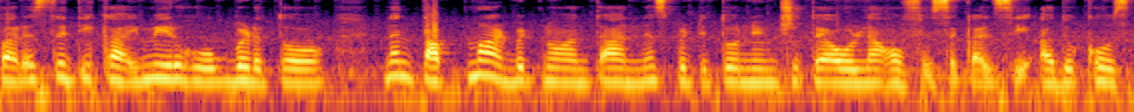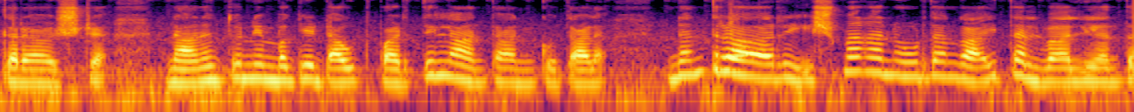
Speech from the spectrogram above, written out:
ಪರಿಸ್ಥಿತಿ ಕೈ ಮೀರಿ ಹೋಗ್ಬಿಡುತ್ತೋ, ನಾನು ತಪ್ಪು ಮಾಡಿಬಿಟ್ನೋ ಅಂತ ಅನ್ನಿಸ್ಬಿಟ್ಟಿತ್ತು ನಿಮ್ಮ ಜೊತೆ ಅವಳನ್ನ ಆಫೀಸಿಗೆ ಕಳಿಸಿ. ಅದಕ್ಕೋಸ್ಕರ ಅಷ್ಟೇ. ನಾನಂತೂ ನಿಮ್ಮ ಬಗ್ಗೆ ಡೌಟ್ ಪಡ್ತಿಲ್ಲ ಅಂತ ಅನ್ಕೋತಾಳೆ. ನಂತರ ರೇಷ್ಮಾನ ನೋಡ್ದಂಗೆ ಆಯ್ತಲ್ವಾ ಅಲ್ಲಿ ಅಂತ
